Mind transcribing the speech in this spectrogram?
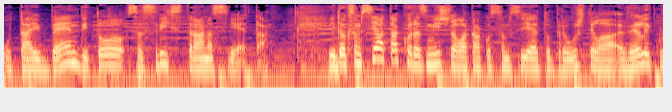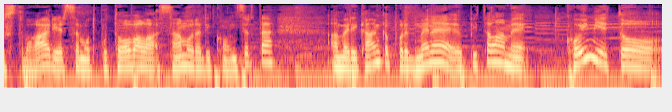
u taj bend i to sa svih strana svijeta. I dok sam si ja tako razmišljala kako sam si eto preuštila veliku stvar jer sam otputovala samo radi koncerta, Amerikanka pored mene pitala me koji mi je to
